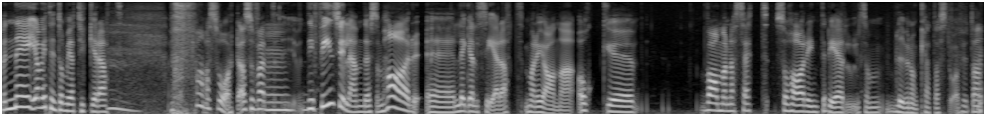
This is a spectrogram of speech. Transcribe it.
Men nej, jag vet inte om jag tycker att Fan vad svårt, alltså för att Mm. det finns ju länder som har eh, legaliserat marijuana och eh, vad man har sett så har inte det liksom blivit någon katastrof utan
